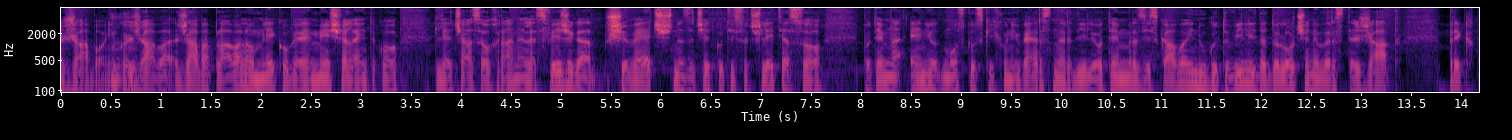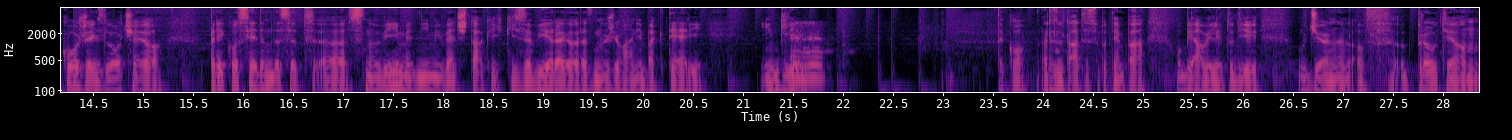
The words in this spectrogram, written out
žabo. In ko je mhm. žaba, žaba plavala v mleku, ga je mešala in tako dlje časa ohranjala svežega. Še več, na začetku tisočletja so potem na eni od moskovskih univerz naredili o tem raziskavo in ugotovili, da določene vrste žab prek kože izločajo. Preko 70 uh, snovi, med njimi več takih, ki zavirajo razmnoževanje bakterij in gljiv. Uh mhm. Tako, rezultate so potem pa objavili tudi v Journal of Proteome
